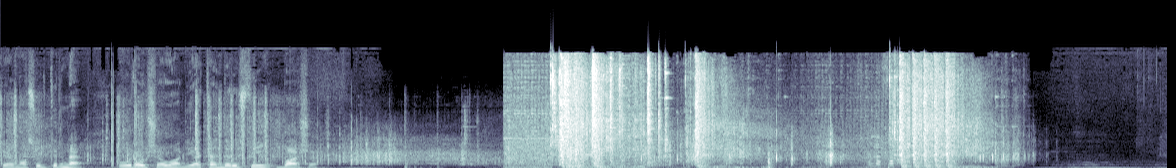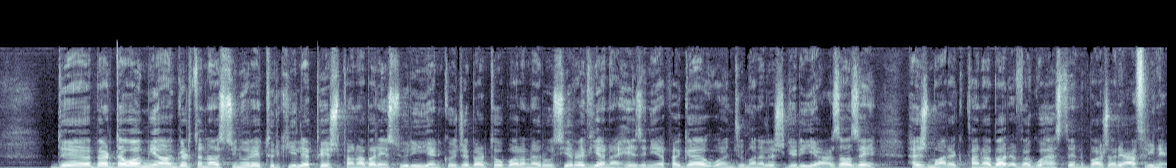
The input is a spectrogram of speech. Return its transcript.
شیخ مقصود کرنه و روشوان یا تندرستی باشه د بەردەوامیە گرتنا سینۆری تورکی لە پێش پەنابەرێن سووری یەن کۆجەبەر تۆپارانە رووسی ڕەڤیانە هێزنیە پەگە و ئەنجومە لەشگریە ئازازێ هەژمارێک پەنەبەر ڤگو هەستن باژاری ئەفرینێ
